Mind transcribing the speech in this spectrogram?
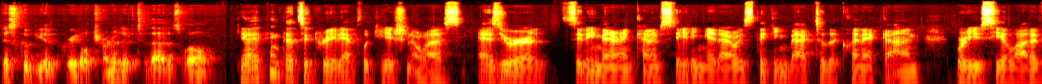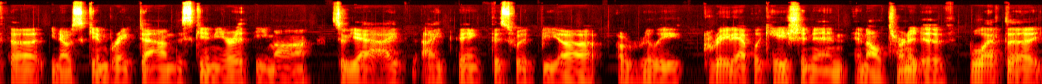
This could be a great alternative to that as well. Yeah, I think that's a great application, Awes. As you were sitting there and kind of stating it, I was thinking back to the clinic on where you see a lot of the, you know, skin breakdown, the skin erythema. So yeah, I I think this would be a, a really great application and an alternative. We'll have to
